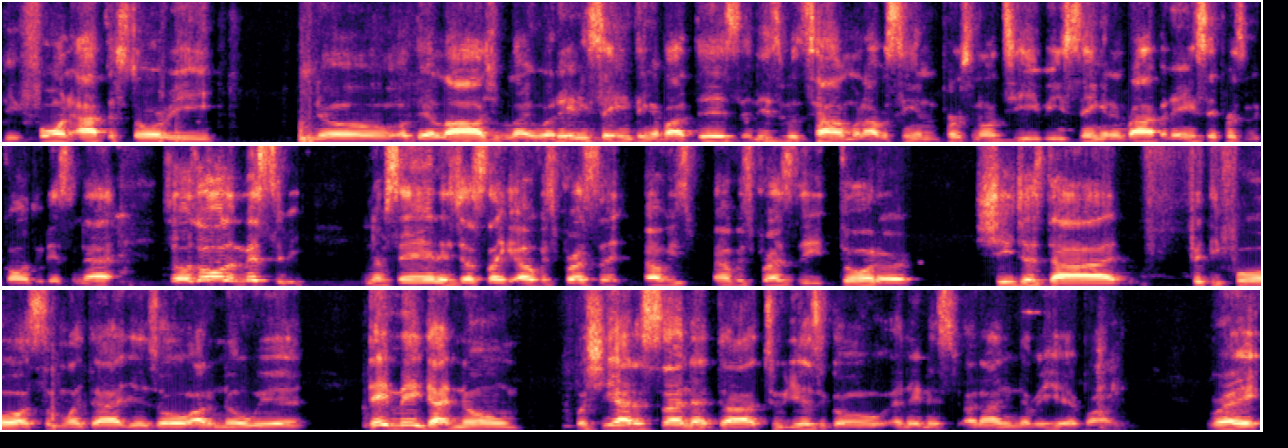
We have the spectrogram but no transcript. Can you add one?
before and after story, you know, of their lives, you're like, well, they didn't say anything about this. And this was a time when I was seeing a person on TV singing and rapping. They didn't say person was going through this and that. So it's all a mystery. You know what I'm saying? It's just like Elvis Presley, Elvis, Elvis Presley daughter she just died, 54 or something like that, years old, out of nowhere. They made that known, but she had a son that died two years ago, and they didn't, and I didn't never hear about it, right?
